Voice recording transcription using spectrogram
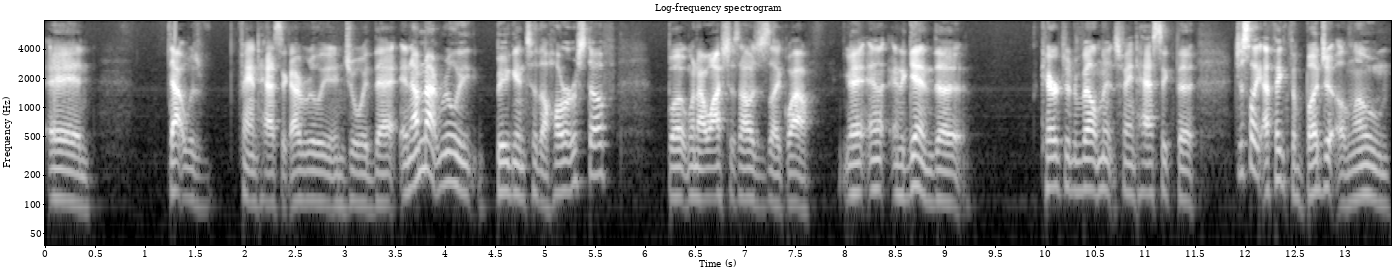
and that was fantastic. I really enjoyed that, and I'm not really big into the horror stuff, but when I watched this, I was just like, wow. And, and again, the character development is fantastic. The just like I think the budget alone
